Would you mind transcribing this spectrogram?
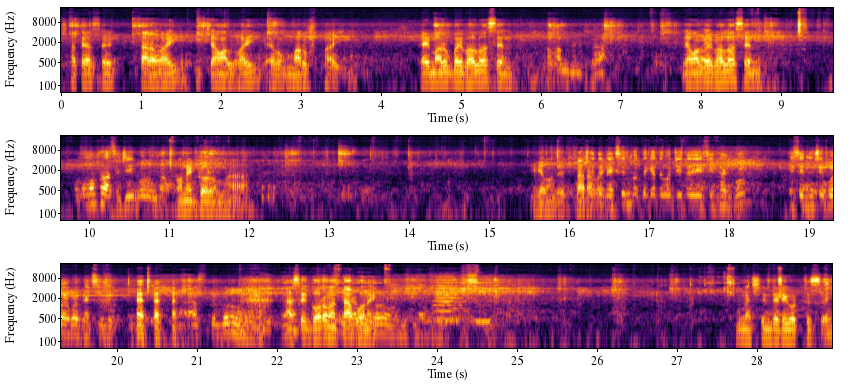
সাথে আছে তারা ভাই জামাল ভাই এবং মারুফ ভাই। এই মারুফ ভাই ভালো আছেন? জামাল ভাই ভালো আছেন? কোনো মতো আছে যে গরম অনেক গরম হ্যাঁ। আমাদের তারা ভাই। ভ্যাকসিন করতে গেলে যেহেতু এসি থাকব এসি নিচে বয়ে আবার ভ্যাকসিন দেবো আজকে গরমের তাপ অনেক। মেশিন রেডি করতেছে।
